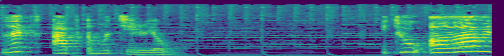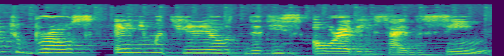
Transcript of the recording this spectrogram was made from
Let's add a material. It will allow you to browse any material that is already inside the scene.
